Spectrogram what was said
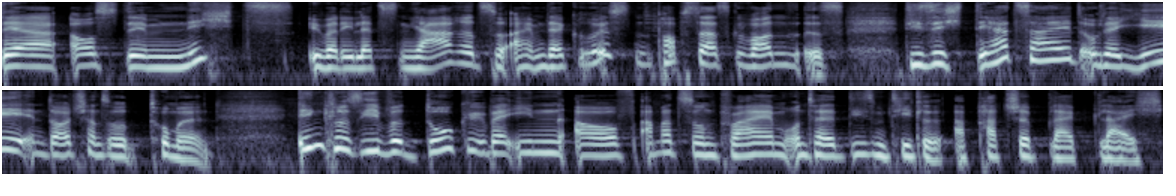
der aus dem Nichts über die letzten Jahre zu einem der größten Popstars geworden ist, die sich derzeit oder je in Deutschland so tummeln. Inklusive Doku über ihn auf Amazon Prime unter diesem Titel Apache bleibt gleich.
